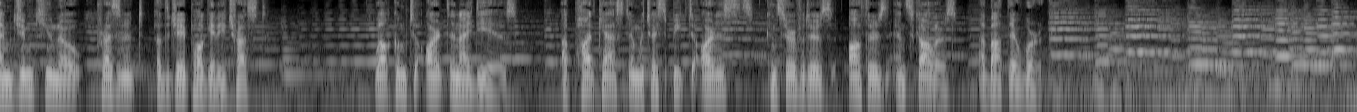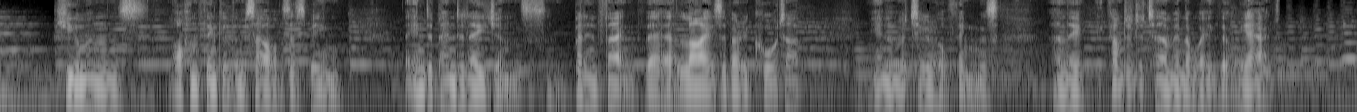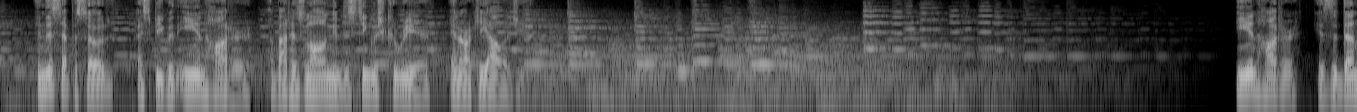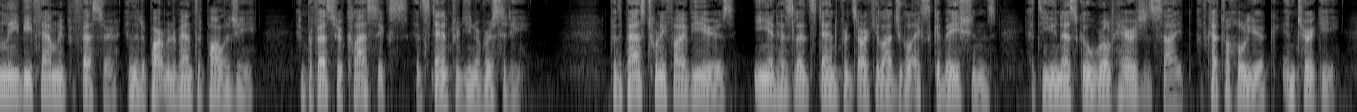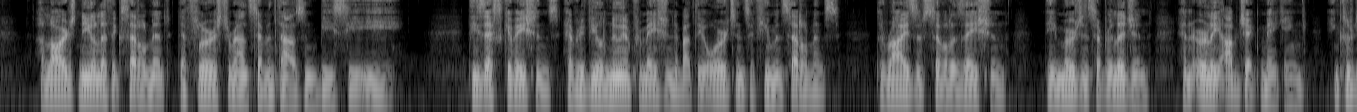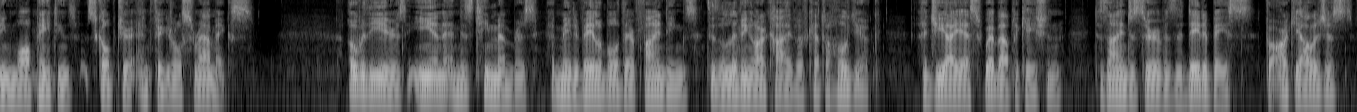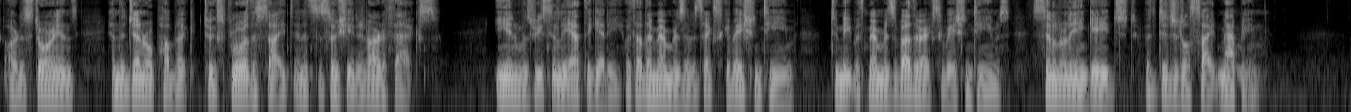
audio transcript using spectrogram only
I'm Jim Cuno, president of the J. Paul Getty Trust. Welcome to Art and Ideas, a podcast in which I speak to artists, conservators, authors, and scholars about their work. Humans often think of themselves as being independent agents, but in fact, their lives are very caught up in material things and they come to determine the way that we act. In this episode, I speak with Ian Hodder about his long and distinguished career in archaeology. Ian Hodder is the Dunlevie Family Professor in the Department of Anthropology and Professor of Classics at Stanford University. For the past 25 years, Ian has led Stanford's archaeological excavations at the UNESCO World Heritage Site of Çatalhöyük in Turkey, a large Neolithic settlement that flourished around 7000 BCE. These excavations have revealed new information about the origins of human settlements, the rise of civilization, the emergence of religion, and early object making, including wall paintings, sculpture, and figural ceramics. Over the years, Ian and his team members have made available their findings through the Living Archive of Çatalhöyük, a GIS web application designed to serve as a database for archaeologists, art historians, and the general public to explore the site and its associated artifacts. Ian was recently at the Getty with other members of his excavation team to meet with members of other excavation teams similarly engaged with digital site mapping.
